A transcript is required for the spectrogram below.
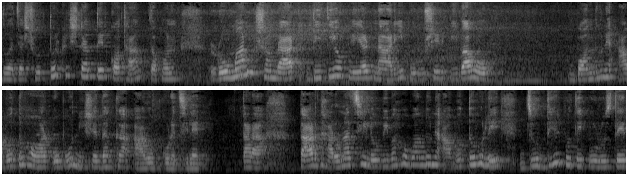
দু হাজার সত্তর খ্রিস্টাব্দের কথা তখন রোমান সম্রাট দ্বিতীয় ক্লিয়ার নারী পুরুষের বিবাহ বন্ধনে আবদ্ধ হওয়ার উপর নিষেধাজ্ঞা আরোপ করেছিলেন। তারা তার ধারণা ছিল বিবাহ বন্ধনে আবদ্ধ হলে যুদ্ধের প্রতি পুরুষদের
